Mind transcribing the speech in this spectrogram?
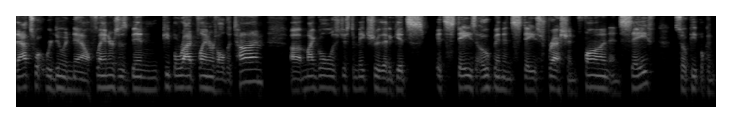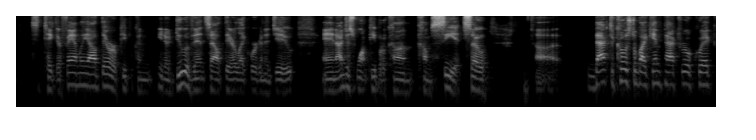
that's what we're doing now. Flanders has been people ride Flanders all the time. Uh, my goal is just to make sure that it gets it stays open and stays fresh and fun and safe, so people can take their family out there or people can you know do events out there like we're going to do and i just want people to come come see it so uh, back to coastal bike impact real quick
